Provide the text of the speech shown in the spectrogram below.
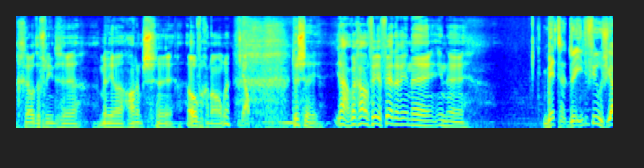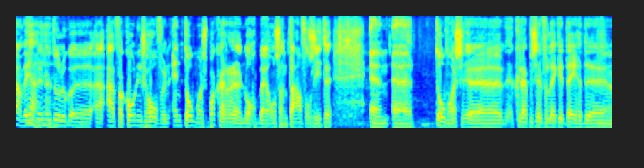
grote vriend eh, meneer Harms eh, overgenomen. Ja. Dus eh, ja, we gaan weer verder in, eh, in eh, Met de interviews. Ja, we Ja, hebben ja. natuurlijk eh Aad van Koningshoven en Thomas Bakker eh, nog bij ons aan tafel zitten. En eh, Thomas, eh kruip eens even lekker tegen de...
